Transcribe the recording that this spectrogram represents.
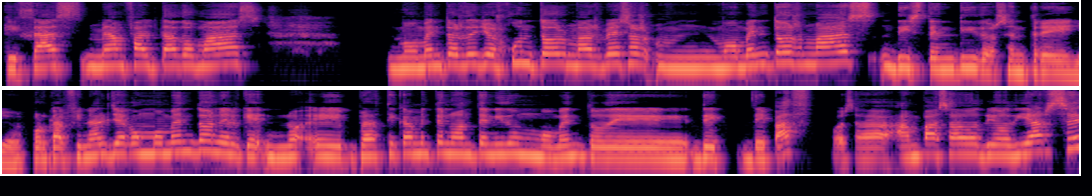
Quizás me han faltado más momentos de ellos juntos, más besos, mm, momentos más distendidos entre ellos, porque al final llega un momento en el que eh, prácticamente no han tenido un momento de, paz, o sea, han pasado de odiarse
